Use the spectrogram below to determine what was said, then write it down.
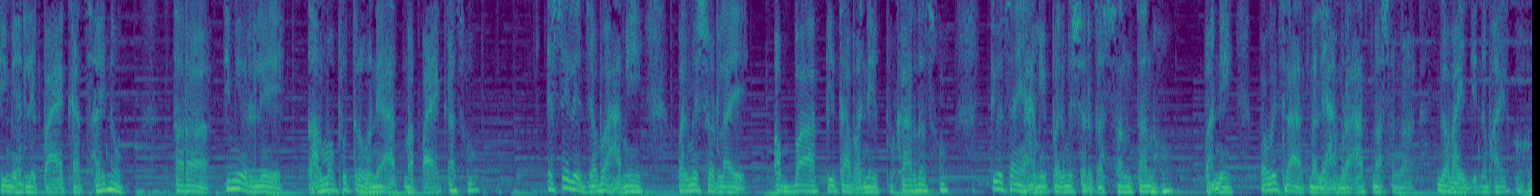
तिमीहरूले पाएका छैनौ तर तिमीहरूले धर्मपुत्र हुने आत्मा पाएका छौ। यसैले जब हामी परमेश्वरलाई अब्बा पिता भनी पुकार्दछौ। त्यो चाहिँ हामी परमेश्वरका सन्तान हो भनी पवित्र आत्माले हाम्रो आत्मासँग गवाइदिनु भएको हो।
